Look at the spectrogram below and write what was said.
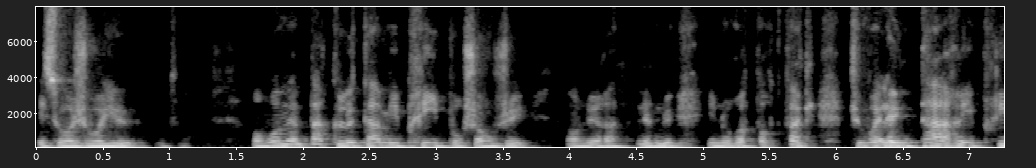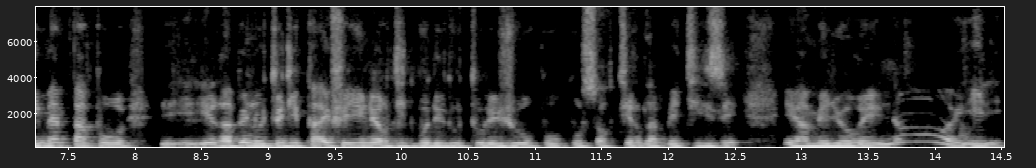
et sois joyeux. On voit même pas que le tam il prie pour changer. Il nous reporte pas que tu vois là une tare, il prie même pas pour. Rabbeinu te dit pas, il fait une heure d'it doutes tous les jours pour, pour sortir de la bêtise et, et améliorer. Non, il,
